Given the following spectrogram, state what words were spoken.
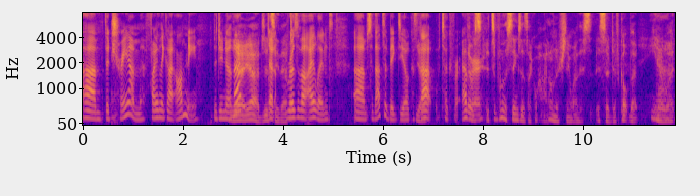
Um, the tram finally got OMNY. Did you know that? Yeah, yeah, I did At see that. Roosevelt Island. Um, so that's a big deal because Yeah. that took That forever. was, it's one of those things that's like, well, I don't understand why this is so difficult, but you know Yeah. what?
